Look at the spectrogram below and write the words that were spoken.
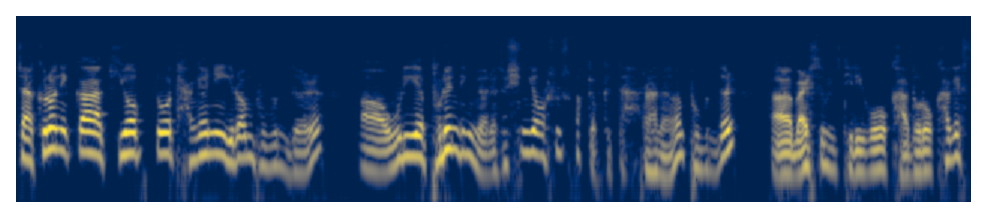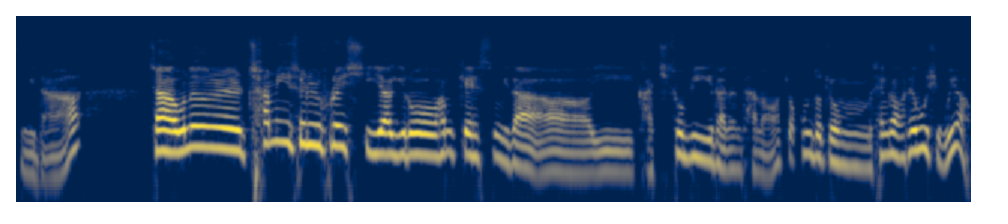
자, 그러니까 기업도 당연히 이런 부분들 어, 우리의 브랜딩 면에서 신경을 쓸 수밖에 없겠다라는 부분들 어, 말씀드리고 가도록 하겠습니다. 자, 오늘 참이슬 후레쉬 이야기로 함께 했습니다. 어, 이 가치 소비라는 단어 조금 더 좀 생각을 해보시고요.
